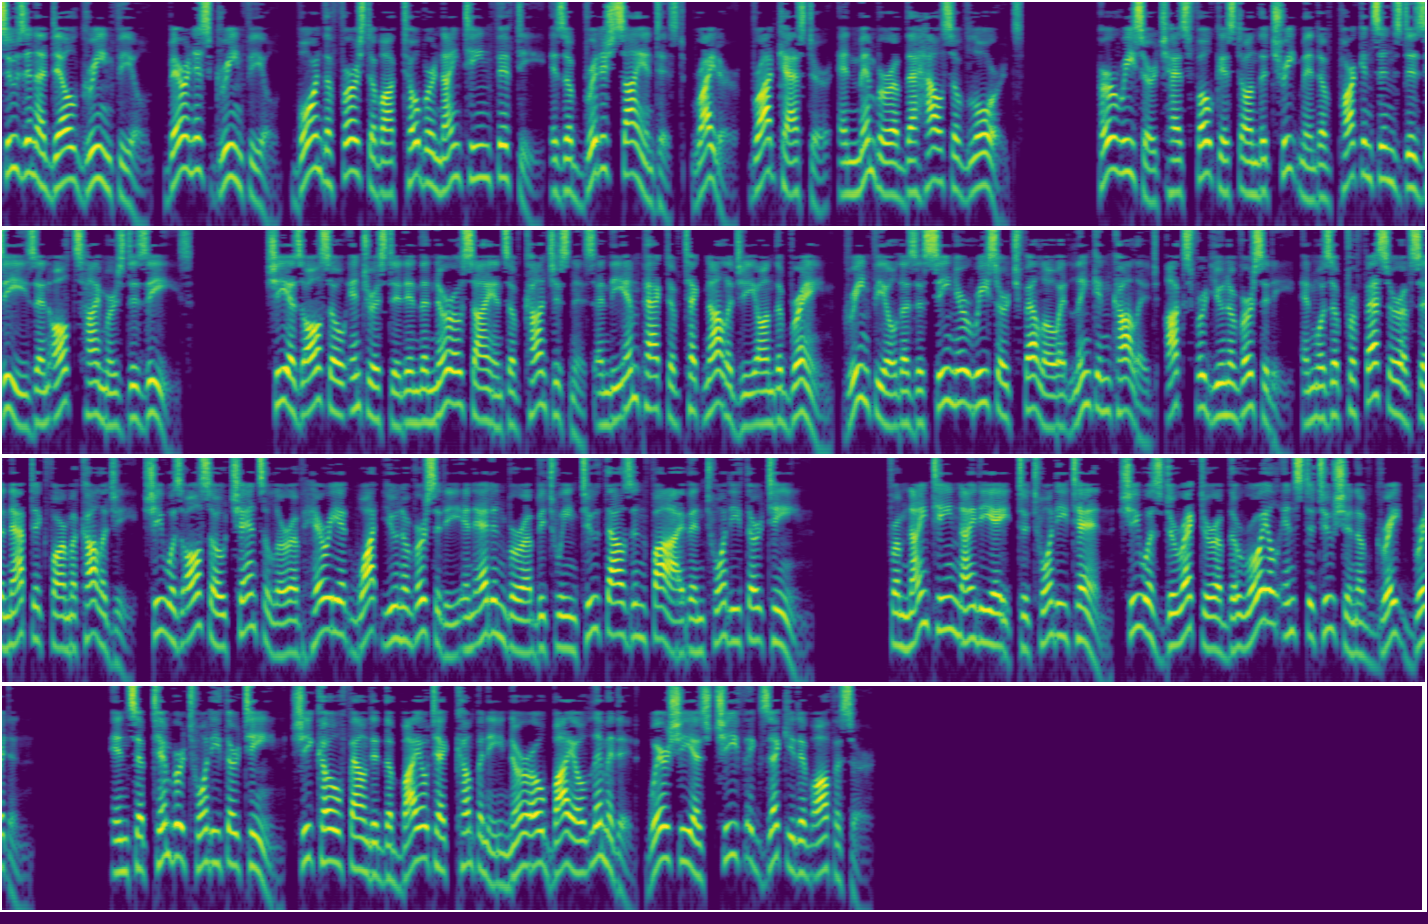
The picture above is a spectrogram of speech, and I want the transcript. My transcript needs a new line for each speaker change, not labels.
Susan Adele Greenfield, Baroness Greenfield, born 1 October 1950 is a British scientist, writer, broadcaster, and member of the House of Lords. Her research has focused on the treatment of Parkinson's disease and Alzheimer's disease. She is also interested in the neuroscience of consciousness and the impact of technology on the brain. Greenfield is a senior research fellow at Lincoln College, Oxford University, and was a professor of synaptic pharmacology. She was also chancellor of Heriot-Watt University in Edinburgh between 2005 and 2013. From 1998 to 2010, she was director of the Royal Institution of Great Britain. In September 2013, she co-founded the biotech company NeuroBio Limited, where she is chief executive officer.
